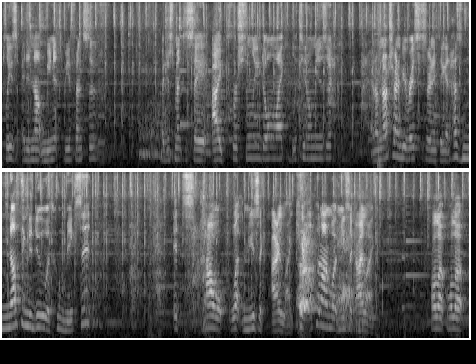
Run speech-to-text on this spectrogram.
please, I did not mean it to be offensive. I just meant to say I personally don't like Latino music. And I'm not trying to be racist or anything. It has nothing to do with who makes it. It's how, what music I like. Here, I'll put on what music I like. Hold up, hold up.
